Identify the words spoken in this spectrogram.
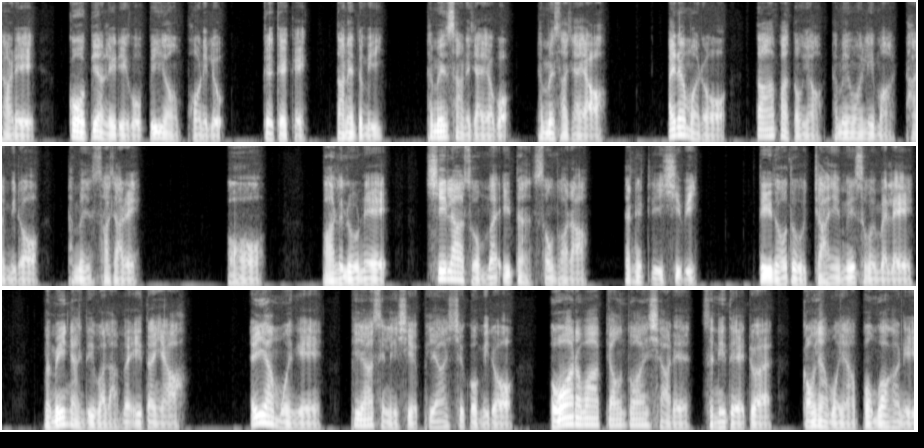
ထားတဲ့ကော်ပြန့်လေးတွေကိုပြီးအောင်ဖော်နေလို့ကဲကဲကဲတာနဲ့သမီးထမင်းစားနေကြရပေါ့ထမင်းစားကြရအောင် အဲ့နောက်မှာတော့တားဖသုံးယောက်ထမင်းဝိုင်းလေးမှာထိုင်ပြီးတော့ထမင်းစားကြတယ်အော်ဘာလို့လို့နဲ့ရှေးလာဆိုမတ်အေးတန်ဆုံးသွားတာတစ်နှစ်တည်းရှိပြီတေတော်တို့ဂျာရင်မေးဆိုပေမဲ့လည်းမမေ့နိုင်သေးပါလားမတ်အေးတန်ရအဲ့ရမဝင်ခင်ဖះဆင်လေးရှိဖះရှိကုန်ပြီးတော့ဘဝတစ်ပါးပြောင်းသွားရှာတဲ့ဇနီးတဲ့အတွက်ကောင်းရမွန်ရပုံပွားကနေ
